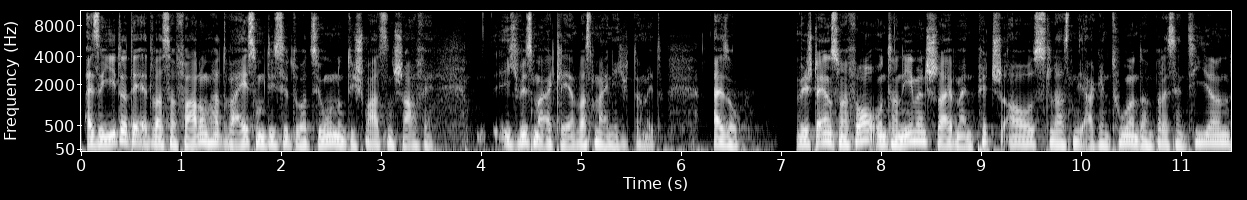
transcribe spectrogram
Also jeder, der etwas Erfahrung hat, weiß um die Situation und die schwarzen Schafe. Ich will es mal erklären, was meine ich damit. Also wir stellen uns mal vor, Unternehmen schreiben einen Pitch aus, lassen die Agenturen dann präsentieren,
